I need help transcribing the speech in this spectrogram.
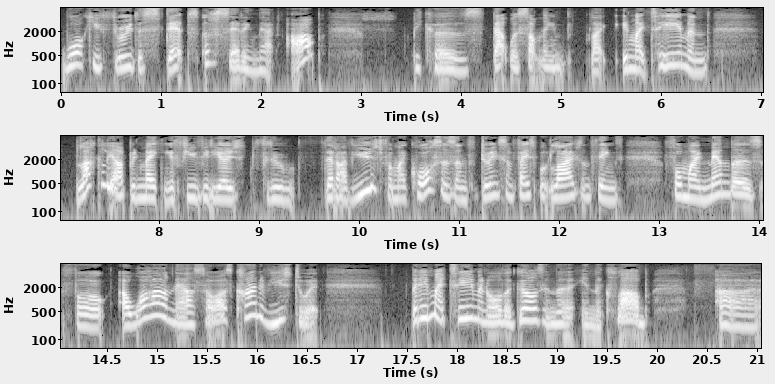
walk you through the steps of setting that up because that was something like in my team and luckily I've been making a few videos through that I've used for my courses and doing some Facebook lives and things for my members for a while now so I was kind of used to it. But in my team and all the girls in the in the club uh,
